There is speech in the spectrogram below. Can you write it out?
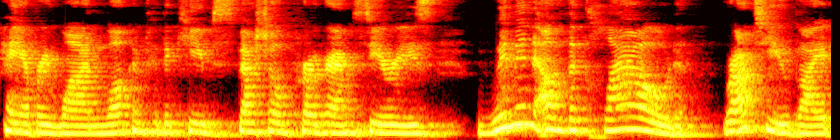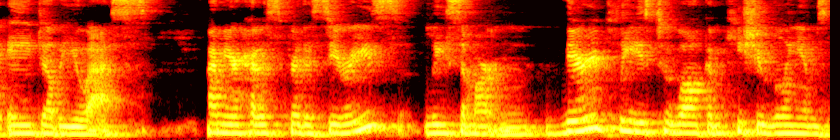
Hey everyone, welcome to theCUBE's special program series, Women of the Cloud, brought to you by AWS. I'm your host for the series, Lisa Martin. Very pleased to welcome Keisha Williams,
